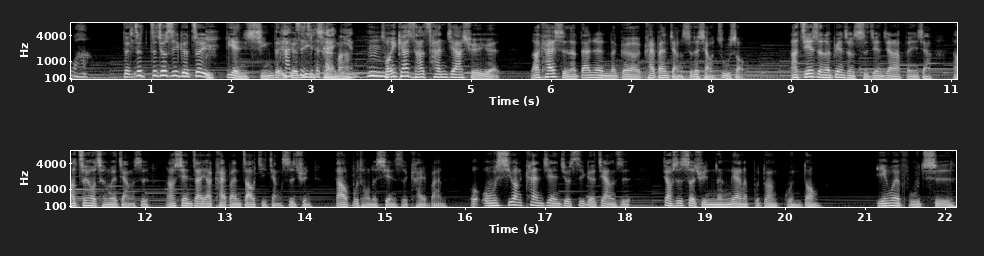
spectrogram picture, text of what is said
哇，对，这这就是一个最典型的一个历程嘛。从一开始他参加学员，然后开始呢担任那个开班讲师的小助手。然后接着呢，变成实践家的分享，然后最后成为讲师，然后现在要开班召集讲师群，到不同的县市开班。我我们希望看见就是一个这样子教师社群能量的不断滚动，因为扶持，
